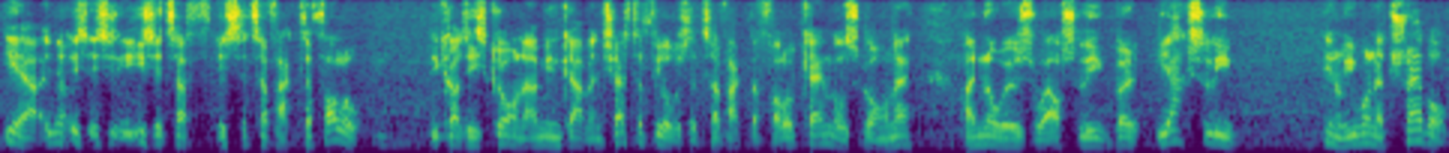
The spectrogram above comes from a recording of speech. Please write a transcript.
Yeah, you know, it's, it's, he's a tough, it's a tough act to follow because he's gone. I mean, Gavin Chesterfield was a tough act to follow. Kendall's gone there. I know it was Welsh League, but he actually, you know, he won a treble.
